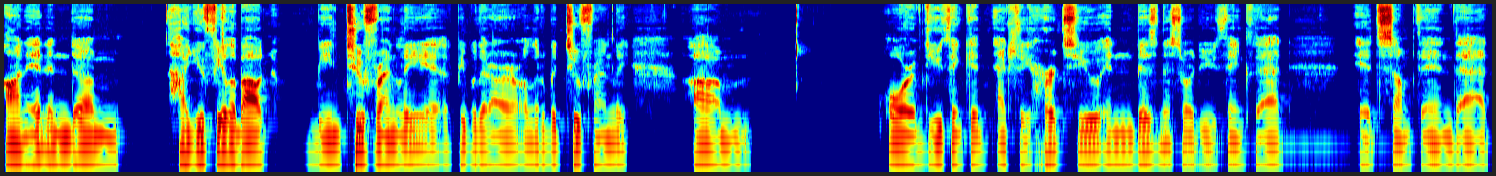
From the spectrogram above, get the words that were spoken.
on it and um, how you feel about being too friendly, uh, people that are a little bit too friendly. Um, or do you think it actually hurts you in business, or do you think that it's something that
